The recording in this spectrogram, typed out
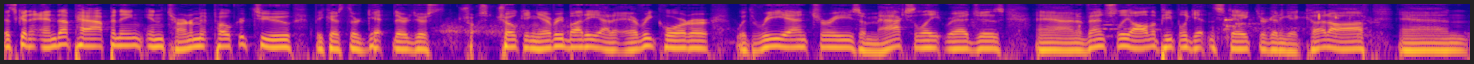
it's going to end up happening in tournament poker too because they're get they're just ch- choking everybody out of every quarter with re-entries and max late regs, and eventually all the people getting staked are going to get cut off. And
